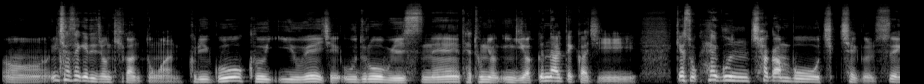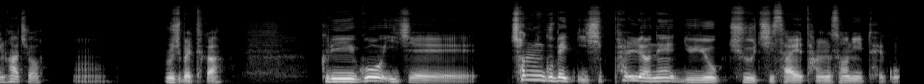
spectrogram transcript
어 1차 세계 대전 기간 동안 그리고 그 이후에 이제 우드로 윌슨의 대통령 임기가 끝날 때까지 계속 해군 차관보 직책을 수행하죠. 어 루즈벨트가. 그리고 이제 1928년에 뉴욕 주지사에 당선이 되고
